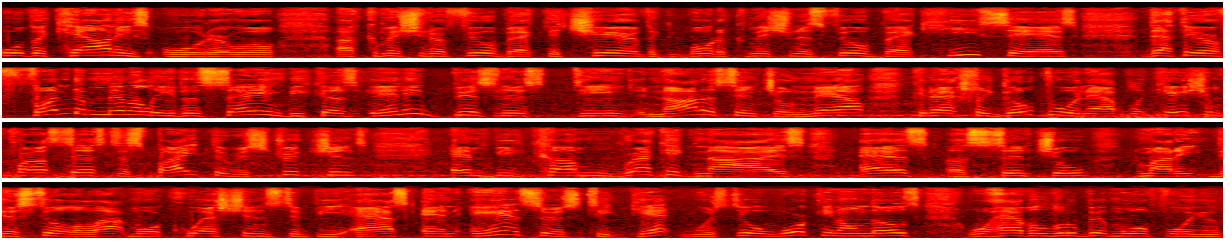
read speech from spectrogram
or the county's order? Well, uh, Commissioner Phil Beck, the chair of the Board of Commissioners, Phil Beck, he says that they are fundamentally the same because any business deemed non essential now can actually go through an application process despite the restrictions and become recognized as essential. There's still a lot more questions to be asked and answers to get. We're still working working on those. We'll have a little bit more for you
